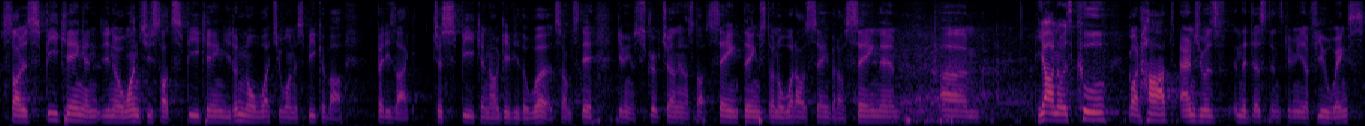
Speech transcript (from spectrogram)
started speaking. And you know once you start speaking you don't know what you want to speak about. But he's like just speak and i'll give you the word. so i'm still giving a scripture and then i start saying things. Don't know what i was saying but i was saying them. Um, yeah and it was cool. Got hyped andrew was in the distance giving me a few winks.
